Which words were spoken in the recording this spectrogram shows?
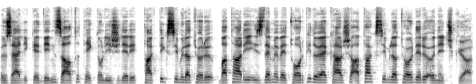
Özellikle denizaltı teknolojileri, taktik simülatörü, batarya izleme ve torpidoya karşı atak simülatörleri öne çıkıyor.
